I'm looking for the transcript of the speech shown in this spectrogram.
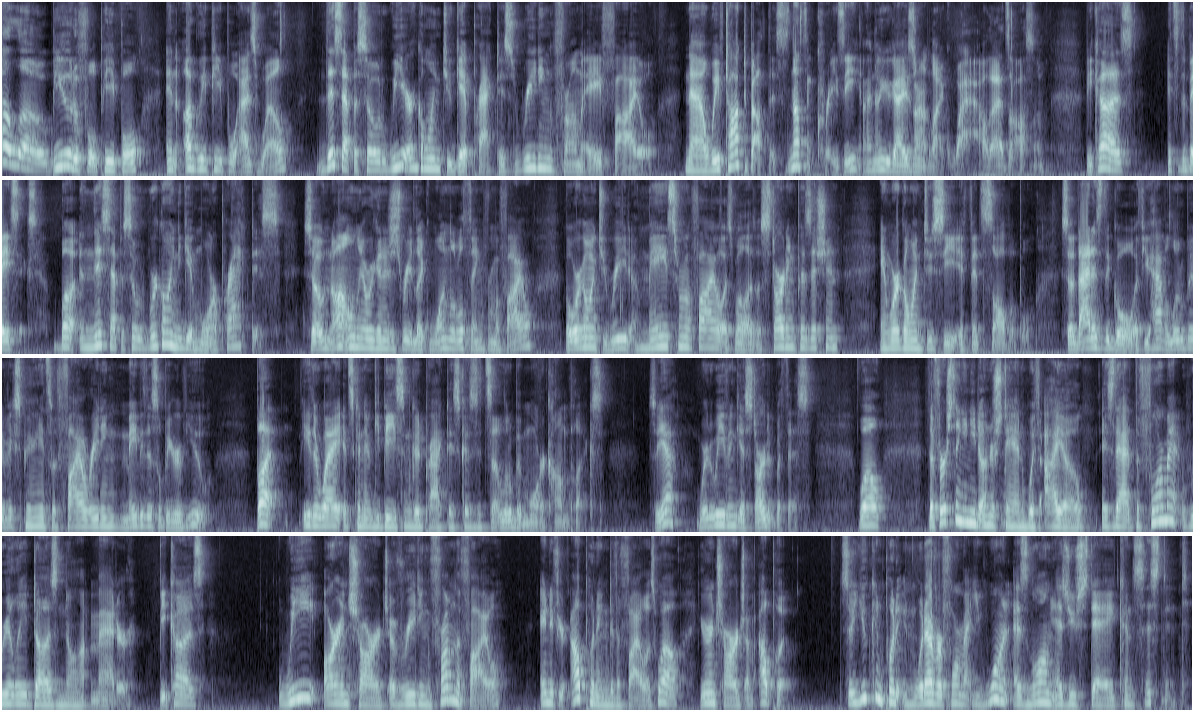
Hello, beautiful people and ugly people as well. This episode, we are going to get practice reading from a file. Now, we've talked about this. It's nothing crazy. I know you guys aren't like, wow, that's awesome. Because it's the basics. But in this episode, we're going to get more practice. So, not only are we going to just read like one little thing from a file, but we're going to read a maze from a file as well as a starting position, and we're going to see if it's solvable. So that is the goal. If you have a little bit of experience with file reading, maybe this will be review. But either way, it's going to be some good practice because it's a little bit more complex. So yeah, where do we even get started with this? Well, the first thing you need to understand with I.O. is that the format really does not matter because we are in charge of reading from the file, and if you're outputting to the file as well, you're in charge of output. So you can put it in whatever format you want as long as you stay consistent.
